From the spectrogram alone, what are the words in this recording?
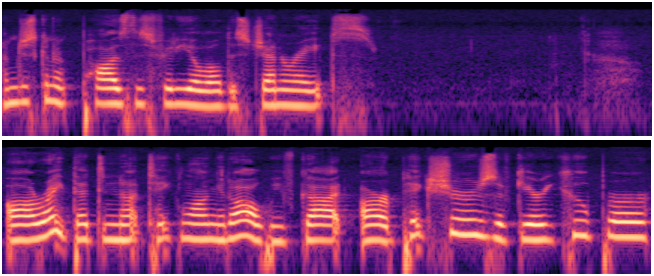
I'm just going to pause this video while this generates. All right, that did not take long at all. We've got our pictures of Gary Cooper.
